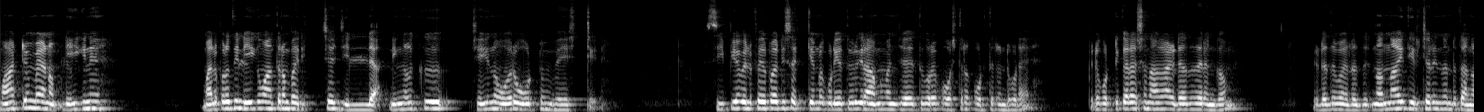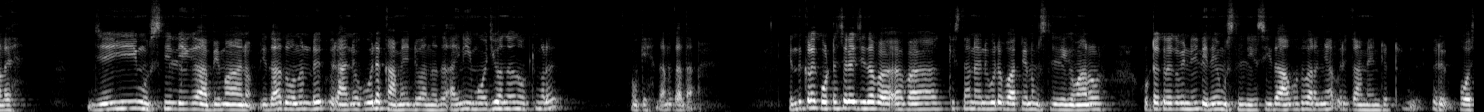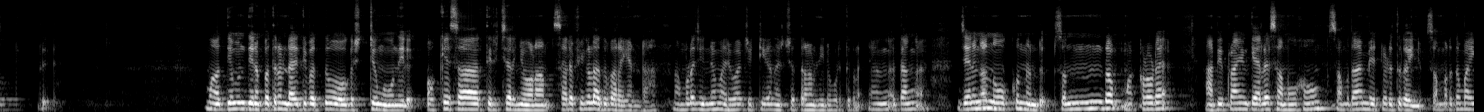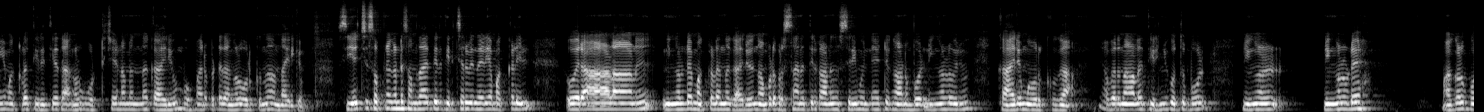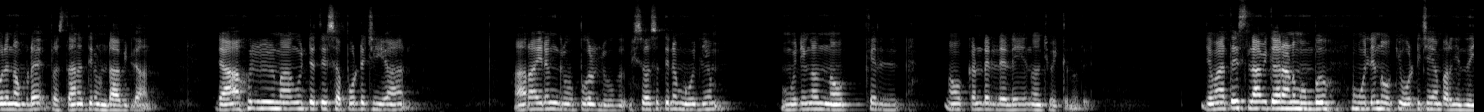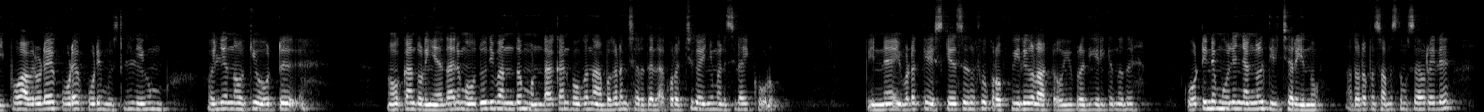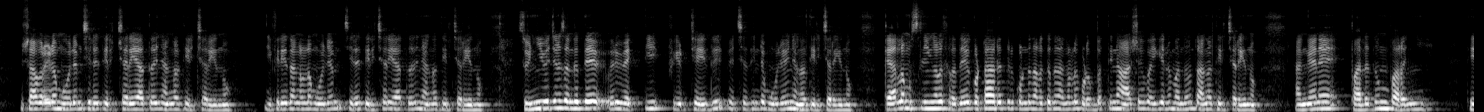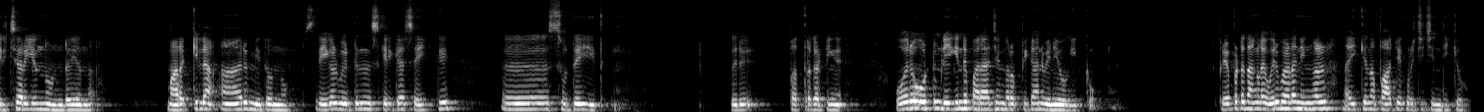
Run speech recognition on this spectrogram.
മാറ്റം വേണം. ലീഗിന് മലപ്പുറത്ത് ലീഗ് മാത്രം ഭരിച്ച ജില്ല. നിങ്ങൾക്ക് ചെയ്യുന്ന ഓരോ വോട്ടും waste. C P M welfare party സഖ്യം കൊടിയത്തൂർ ഗ്രാമപഞ്ചായത്ത് കുറേ പോസ്റ്റർ കൊടുത്തിട്ടുണ്ട് ഇവിടെ. പിന്നെ കൊട്ടിക്കലാശ നാഗ ഇടത് തരംഗം ഇടത് വലത് നന്നായി തിരിച്ചറിയുന്നുണ്ട് തങ്ങളെ. ജയ് മുസ്ലിം ലീഗ് അഭിമാനം. ഇതാ തോന്നുന്നുണ്ട് ഒരു അനുകൂല കമന്റ് വന്നത്. അതിന് ഇമോജി വന്നത് നോക്കി നിങ്ങൾ ഓക്കെ ഇതാണ് കഥ. ഹിന്ദുക്കളെ കൂട്ടച്ചല ചെയ്ത പാകിസ്ഥാൻ അനുകൂല പാർട്ടിയാണ് മുസ്ലിം ലീഗ്. മാറോ കുട്ടികൾക്ക് പിന്നിൽ ഇതേ മുസ്ലിം ലീഗ്. സീതാബുദ് പറഞ്ഞ ഒരു കമന്റ് ഇട്ടിട്ടുണ്ട് ഒരു പോസ്റ്റ് ഇത്. മാധ്യമം ദിനപത്രം രണ്ടായിരത്തി പത്ത് ഓഗസ്റ്റ് മൂന്നിൽ ഓക്കെ സാർ തിരിച്ചറിഞ്ഞോളാം. സലഫികൾ അത് പറയണ്ട. നമ്മുടെ ചിഹ്നം അരുവാ ചുറ്റിയ നക്ഷത്രമാണ് ഇതിന് കൊടുത്തിരിക്കുന്നത് ഞങ്ങൾ തങ്ങ ജനങ്ങൾ നോക്കുന്നുണ്ട്. സ്വന്തം മക്കളുടെ അഭിപ്രായം കേരള സമൂഹവും സമുദായം ഏറ്റെടുത്തു കഴിഞ്ഞു. സമൃദ്ധമായി മക്കളെ തിരുത്തിയ താങ്കൾ വോട്ട് ചെയ്യണമെന്ന കാര്യവും ബഹുമാനപ്പെട്ട് താങ്കൾ ഓർക്കുന്നത് നന്നായിരിക്കും. സി എച്ച് സ്വപ്നം കണ്ട സമുദായത്തിൽ തിരിച്ചറിവ് നേടിയ മക്കളിൽ ഒരാളാണ് നിങ്ങളുടെ മക്കളെന്ന കാര്യവും നമ്മുടെ പ്രസ്ഥാനത്തിൽ കാണുന്ന സ്ത്രീ മുന്നേറ്റം കാണുമ്പോൾ നിങ്ങളൊരു കാര്യം ഓർക്കുക. അവർ നാളെ തിരിഞ്ഞു കൊത്തുമ്പോൾ നിങ്ങൾ നിങ്ങളുടെ മകൾ പോലും നമ്മുടെ പ്രസ്ഥാനത്തിൽ പ്രസ്ഥാനത്തിനുണ്ടാവില്ല രാഹുൽ മാങ്കുറ്റത്തെ സപ്പോർട്ട് ചെയ്യാൻ ആറായിരം ഗ്രൂപ്പുകൾ രൂപ. വിശ്വാസത്തിന്റെ മൂല്യം മൂല്യങ്ങൾ നോക്കൽ നോക്കണ്ടല്ലേ എന്നാണ് ചോദിക്കുന്നത്. ജമാഅത്തെ ഇസ്ലാമിക്കാരാണ് മുമ്പ് മൂല്യം നോക്കി വോട്ട് ചെയ്യാൻ പറഞ്ഞിരുന്നത്. ഇപ്പോൾ അവരുടെ കൂടെ കൂടി മുസ്ലിം ലീഗും മൂല്യം നോക്കി വോട്ട് നോക്കാൻ തുടങ്ങി. ഏതായാലും മൗദൂദി ബന്ധം ഉണ്ടാക്കാൻ പോകുന്ന അപകടം ചെറുതല്ല. കുറച്ച് കഴിഞ്ഞ് മനസ്സിലായിക്കോളും. പിന്നെ ഇവിടെ എസ് കെ എസ് എഫ് പ്രൊഫൈലുകളാട്ടോ ഈ പ്രതികരിക്കുന്നത്. വോട്ടിന്റെ മൂല്യം ഞങ്ങൾ തിരിച്ചറിയുന്നു. അതോടൊപ്പം സമസ്ത മുസാവറയിലെ മുഷാവറയുടെ മൂല്യം ചില തിരിച്ചറിയാത്തത് ഞങ്ങൾ തിരിച്ചറിയുന്നു. ജിഫ്രി തങ്ങളുടെ മൂല്യം ചില തിരിച്ചറിയാത്തത് ഞങ്ങൾ തിരിച്ചറിയുന്നു. സുന്നി യുവജന സംഘത്തെ ഒരു വ്യക്തി ഫീഡ് ചെയ്ത് വെച്ചതിന്റെ മൂല്യം ഞങ്ങൾ തിരിച്ചറിയുന്നു. കേരള മുസ്ലിങ്ങൾ ഹൃദയ കൊട്ടാരത്തിൽ കൊണ്ട് നടക്കുന്ന തങ്ങളുടെ കുടുംബത്തിന് ആശയവൈകല്യം വന്നതും താങ്കൾ തിരിച്ചറിയുന്നു. അങ്ങനെ പലതും പറഞ്ഞ് തിരിച്ചറിയുന്നുണ്ട് എന്ന്. മറക്കില്ല ആരും ഇതൊന്നും. സ്ത്രീകൾ വീട്ടിൽ നിന്ന് നിസ്കരിക്കാൻ ഷെയ്ഖ് സുദൈദ്. ഒരു പത്ര കട്ടിങ് ഓരോ വോട്ടും ലീഗിന്റെ പരാജയം ഉറപ്പിക്കാൻ വിനിയോഗിക്കും. പ്രിയപ്പെട്ട തങ്ങളെ ഒരു വേള നിങ്ങൾ നയിക്കുന്ന പാർട്ടിയെക്കുറിച്ച് ചിന്തിക്കൂ.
